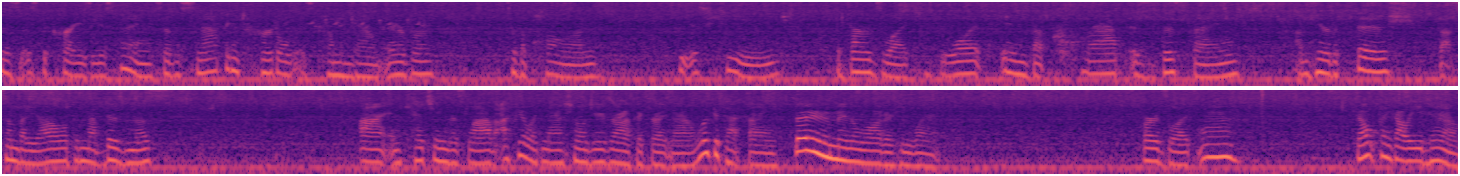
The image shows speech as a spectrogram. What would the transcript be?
This is the craziest thing. So the snapping turtle is coming down over to the pond. He is huge. The bird's like, what in the crap is this thing? I'm here to fish. Got somebody all up in my business. I am catching this live. I feel like National Geographic right now. Look at that thing. Boom, in the water he went. Bird's like, mm, don't think I'll eat him.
